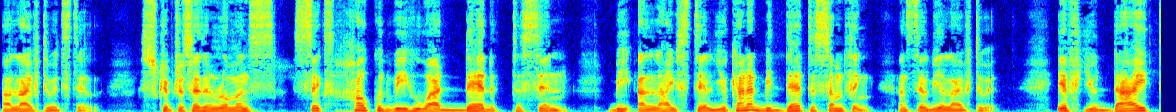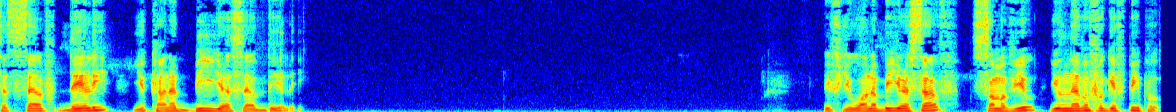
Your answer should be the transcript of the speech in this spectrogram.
alive to it still. Scripture says in Romans 6 How could we who are dead to sin be alive still? You cannot be dead to something and still be alive to it. If you die to self daily, you cannot be yourself daily. If you want to be yourself, some of you, you'll never forgive people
